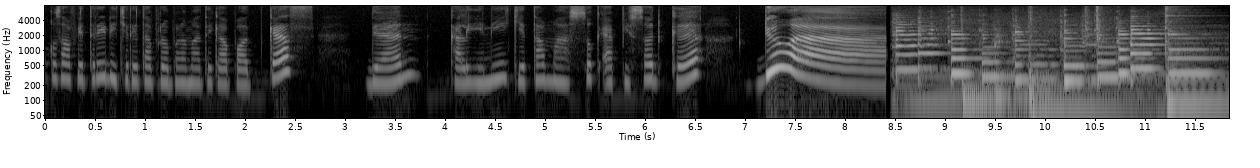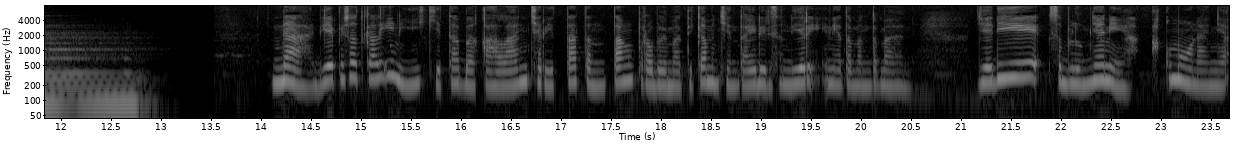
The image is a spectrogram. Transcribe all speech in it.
aku Safitri di Cerita Problematika Podcast. Dan kali ini kita masuk episode ke dua Nah, di episode kali ini kita bakalan cerita tentang problematika mencintai diri sendiri ini teman-teman. Jadi sebelumnya nih, aku mau nanya.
